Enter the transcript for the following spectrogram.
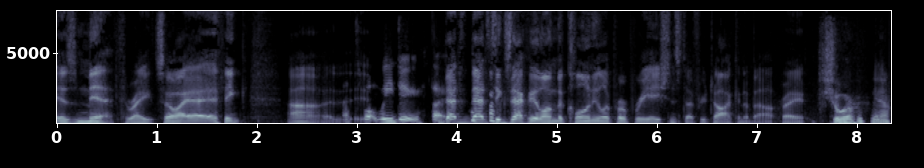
as myth, right? So I, I think uh, that's what we do. That's that's exactly along the colonial appropriation stuff you're talking about, right? Sure. Mm-hmm. Yeah.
